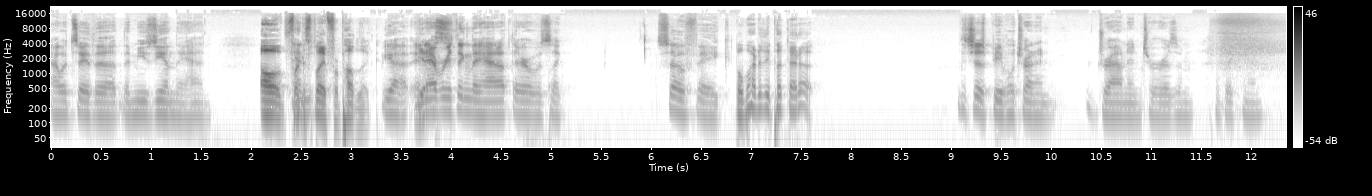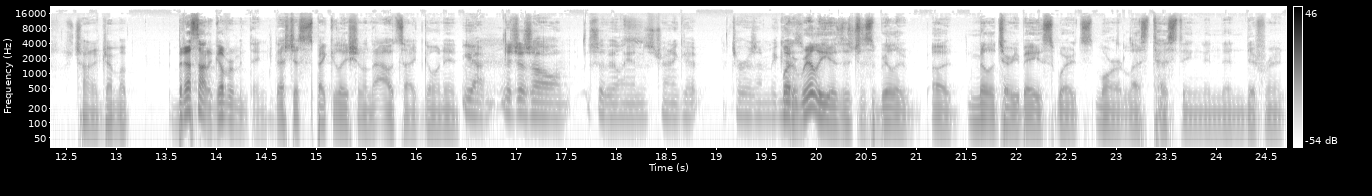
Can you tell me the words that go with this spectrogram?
I would say the the museum they had. Oh, for And- display for public. Yeah, and Yes. everything they had out there was like so fake. But why did they put that up? It's just people trying to drown in tourism if they can. Trying to drum up. But that's not a government thing. That's just speculation on the outside going in. Yeah, it's just all civilians trying to get tourism because What it really is, it's just a really uh, military base where it's more or less testing, and then different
